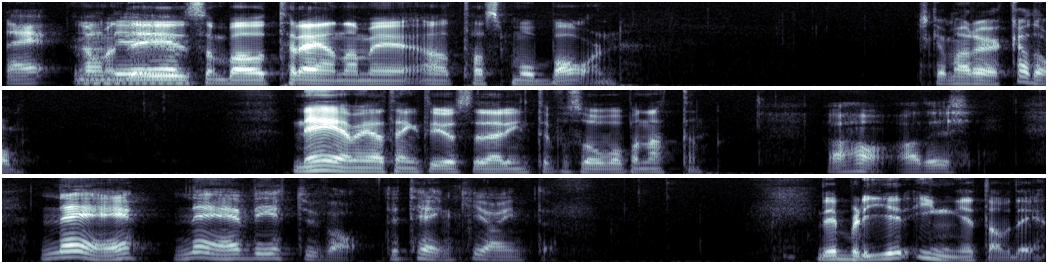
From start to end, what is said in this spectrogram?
Nej, Ja, men det är ju som bara att träna med att ha små barn. Ska man röka dem? Nej, men jag tänkte just det där inte få sova på natten. Jaha, ja det... Nej, nej, vet du vad? Det tänker jag inte. Det blir inget av det.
